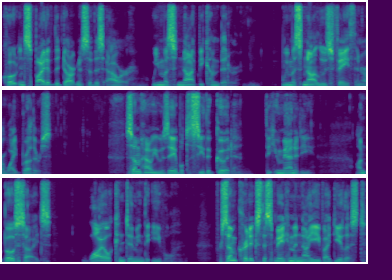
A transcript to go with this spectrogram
quote, In spite of the darkness of this hour, we must not become bitter. We must not lose faith in our white brothers. Somehow he was able to see the good the humanity, on both sides while condemning the evil. For some critics, this made him a naive idealist,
